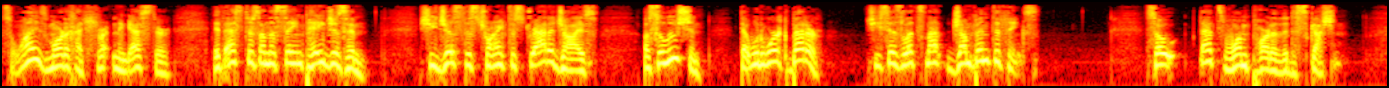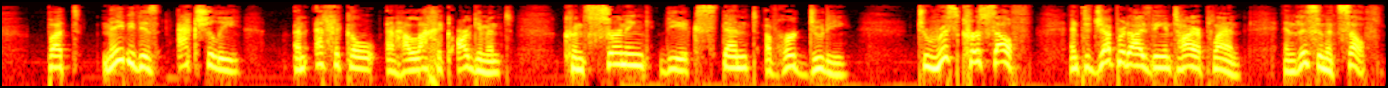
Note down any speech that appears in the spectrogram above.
So why is Mordechai threatening Esther if Esther's on the same page as him? She just is trying to strategize a solution that would work better. She says, let's not jump into things. So that's one part of the discussion. But maybe there's actually an ethical and halachic argument concerning the extent of her duty to risk herself and to jeopardize the entire plan. And this in itself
